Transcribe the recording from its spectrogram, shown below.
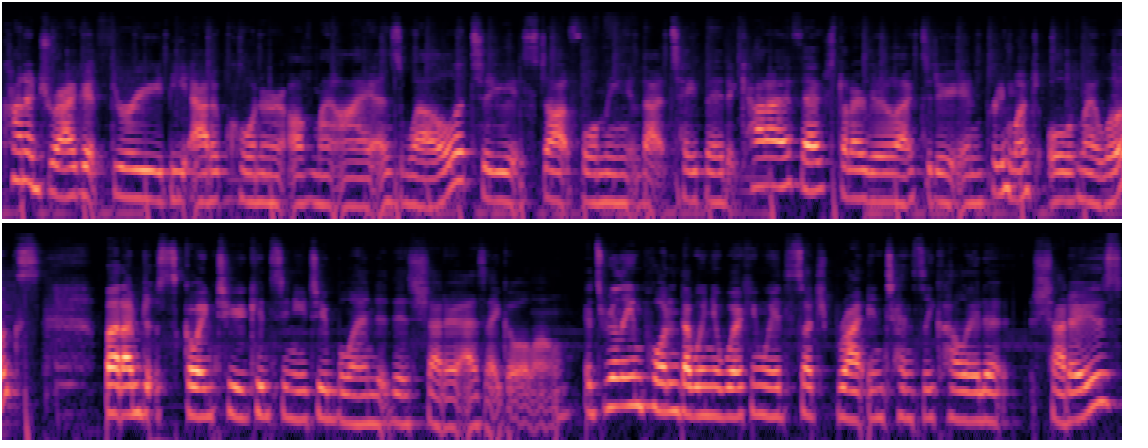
kind of drag it through the outer corner of my eye as well to start forming that tapered cat eye effect that I really like to do in pretty much all of my looks but I'm just going to continue to blend this shadow as I go along. It's really important that when you're working with such bright, intensely colored shadows,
